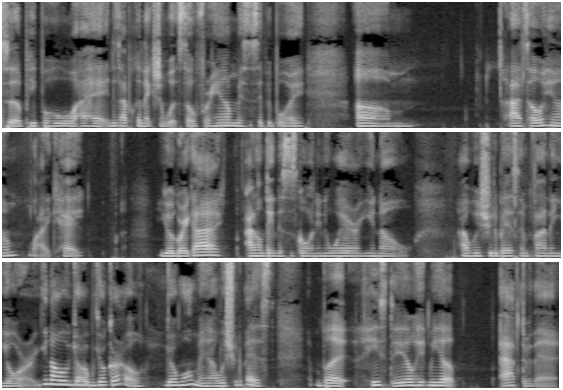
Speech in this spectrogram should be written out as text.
to people who I had any type of connection with. So for him, Mississippi boy, um I told him like, "Hey, you're a great guy. I don't think this is going anywhere, you know. I wish you the best in finding your, you know, your your girl, your woman. I wish you the best. But he still hit me up after that.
